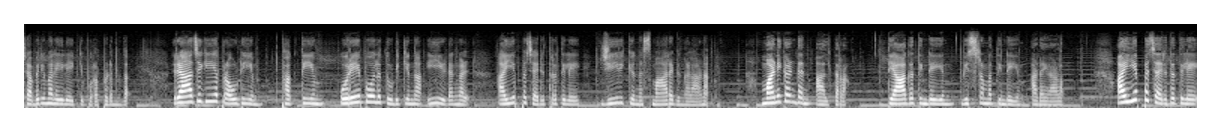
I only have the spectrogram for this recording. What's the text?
ശബരിമലയിലേക്ക് പുറപ്പെടുന്നത്. രാജകീയ പ്രൗഢിയും ഭക്തിയും ഒരേപോലെ തുടിക്കുന്ന ഈ ഇടങ്ങൾ അയ്യപ്പ ചരിത്രത്തിലെ ജീവിക്കുന്ന സ്മാരകങ്ങളാണ്. മണികണ്ഠൻ ആൽത്തറ ത്യാഗത്തിന്റെയും വിശ്രമത്തിന്റെയും അടയാളം. അയ്യപ്പ ചരിതത്തിലെ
